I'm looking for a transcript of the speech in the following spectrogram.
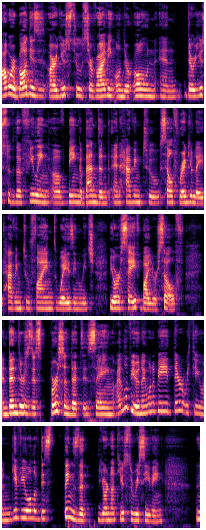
our bodies are used to surviving on their own and they're used to the feeling of being abandoned and having to self regulate, having to find ways in which you're safe by yourself. And then there's this person that is saying, I love you and I want to be there with you and give you all of these things that you're not used to receiving. And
